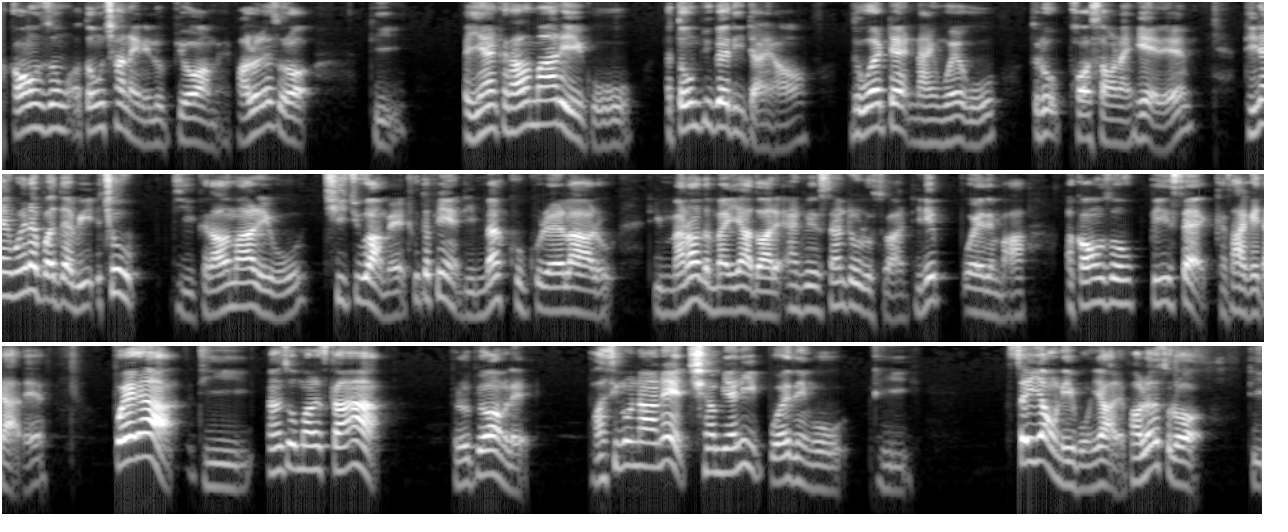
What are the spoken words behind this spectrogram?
အကောင်းဆုံးအသုံးချနိုင်တယ်လို့ပြောရမယ်ဘာလို့လဲဆိုတော့ဒီအရန်ကစားသမားတွေကိုအသုံးပြုခဲ့သည့်တိုင်အောင်လိုအပ်တဲ့နိုင်ပွဲကိုသူတို့ဖော်ဆောင်နိုင်ခဲ့တယ် ဒီနိုင်ပွဲနဲ့ပတ်သက်ပြီးအချို့ဒီကစားသမားတွေကိုချီးကျူးရမယ်အထူးသဖြင့်ဒီ Matt Cucurella တို့ဒီ Man of the Match ရသွားတဲ့ Andre Santos တို့ဆိုတာဒီနေ့ပွဲတွေမှာအကောင်းဆုံးပေးဆက်ကစားခဲ့ကြတယ်ပွဲကဒီ Enzo Maresca ကဘယ်လိုပြောရမလဲဘာစီလိုနာနဲ့ချန်ပီယံလိပွဲစဉ်ကိုဒီစိတ်ရောက်နေပုံရတယ်ဘာလို့လဲဆိုတော့ဒီ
